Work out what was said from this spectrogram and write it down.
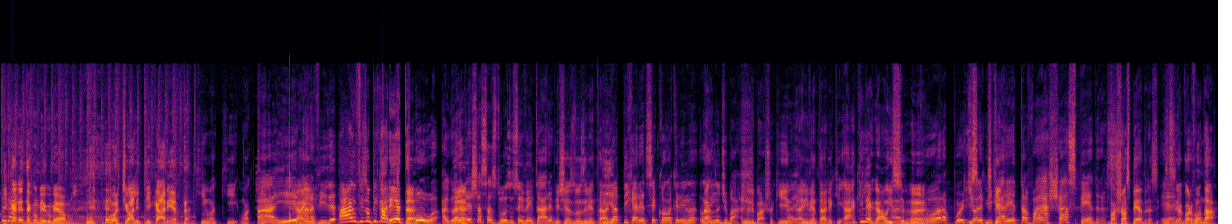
Picareta é comigo mesmo. Portioli picareta. Aqui, um aqui, um aqui. Aê, maravilha. Ah, eu fiz uma picareta. Boa. Agora É. deixa essas duas no seu inventário. Deixei as duas no inventário. E a picareta você coloca ali na- lá Aí, no de baixo. No de baixo, aqui, Aí. a inventário aqui. Ah, que legal isso. ah. Agora, Isso- isso Picareta vai achar as pedras. Baixou as pedras. É. Isso, Agora eu vou andar.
